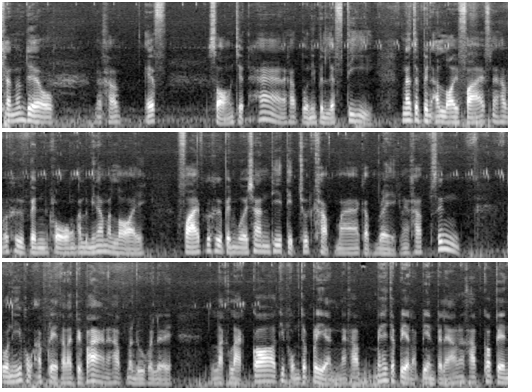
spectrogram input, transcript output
Cannondale นะครับ F 275 นะครับ ตัวนี้เป็น Lefty น่าจะเป็น Alloy 5นะครับ ก็คือเป็นโครงอลูมิเนียมอลลอย 5 ก็คือเป็นเวอร์ชั่นที่ติดชุดขับมากับเบรกนะครับ ซึ่งตัวนี้ผมอัปเกรดอะไรไปบ้างนะครับ มาดูกันเลย หลักๆก็ที่ผมจะเปลี่ยนนะครับ ไม่ใช่จะเปลี่ยนหรอกเปลี่ยนไปแล้วนะครับ ก็เป็น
